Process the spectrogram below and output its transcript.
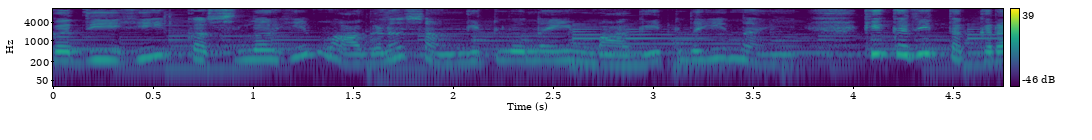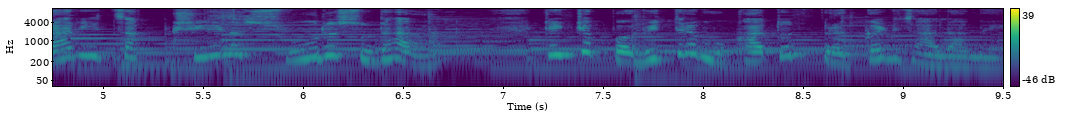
कधीही कसलंही मागणं सांगितलं नाही मागितलंही नाही की कधी तक्रारीचा क्षीण सूर सुद्धा त्यांच्या पवित्र मुखातून प्रकट झाला नाही.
